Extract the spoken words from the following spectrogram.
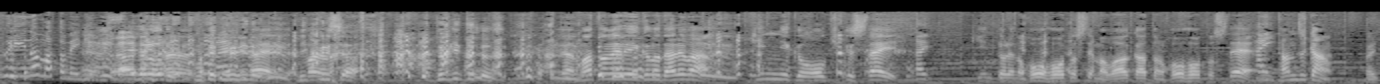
振りのまとめいきますあなるほど。前振りはいでびっくりした。ドキッとしました。じゃあまとめていくのであれば 筋肉を大きくしたい。はい。筋トレの方法として、まあ、ワークアウトの方法として、はい。短時間。はい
